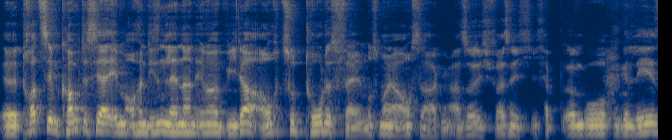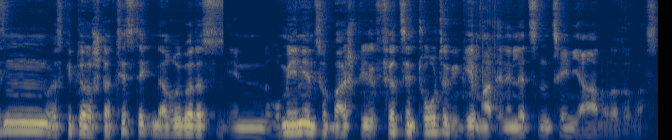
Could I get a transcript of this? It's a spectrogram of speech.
Äh, trotzdem kommt es ja eben auch in diesen Ländern immer wieder auch zu Todesfällen, muss man ja auch sagen. Also ich weiß nicht, ich habe irgendwo gelesen, es gibt ja Statistiken darüber, dass in Rumänien zum Beispiel 14 Tote gegeben hat in den letzten zehn Jahren oder sowas.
